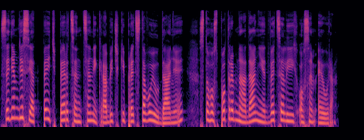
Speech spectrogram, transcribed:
75% ceny krabičky predstavujú dane, z toho spotrebná daň je 2,8 eur.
